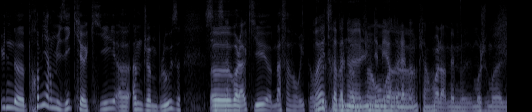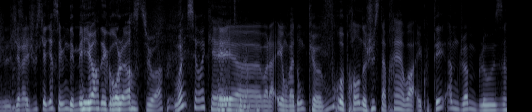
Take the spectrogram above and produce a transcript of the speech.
une première musique euh, qui est euh, Humdrum Blues, C'est euh, voilà, qui est ma favorite. hein, Ouais, de très cet bonne, album. l'une des meilleures de l'album, clairement. Voilà, même moi, je, moi, je- Putain, j'irais jusqu'à dire c'est l'une des meilleures des Growlers, tu vois. Ouais, c'est vrai qu'elle Et est euh, voilà, et on va donc euh, vous reprendre juste après avoir écouté Humdrum Blues.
